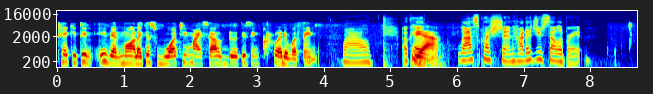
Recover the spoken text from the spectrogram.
take it in even more, like just watching myself do this incredible thing. Wow. Okay. Yeah. Last question: How did you celebrate?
